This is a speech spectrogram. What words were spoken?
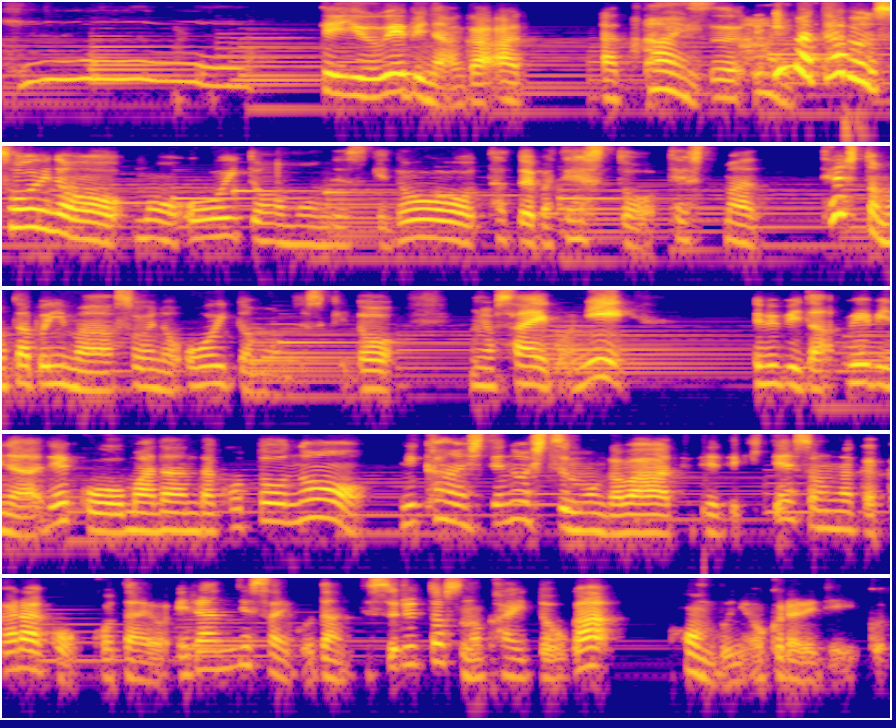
ほっていうウェビナーがああったんです、はいはい。今多分そういうのも多いと思うんですけど例えばテストテストまあテストも多分今そういうの多いと思うんですけど最後にウェビナウェビナーでこう学んだことのに関しての質問がわーって出てきてその中からこう答えを選んで最後ダンってするとその回答が本部に送られていく。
